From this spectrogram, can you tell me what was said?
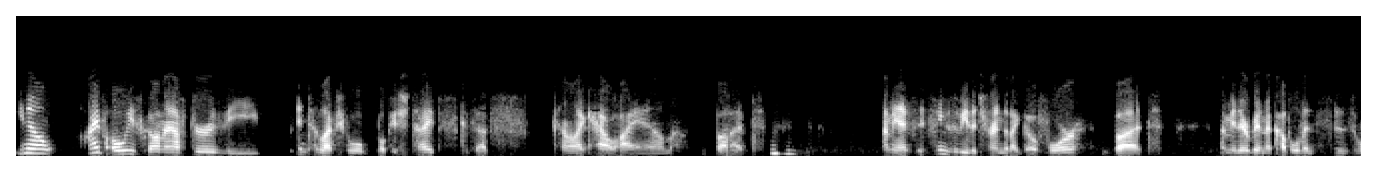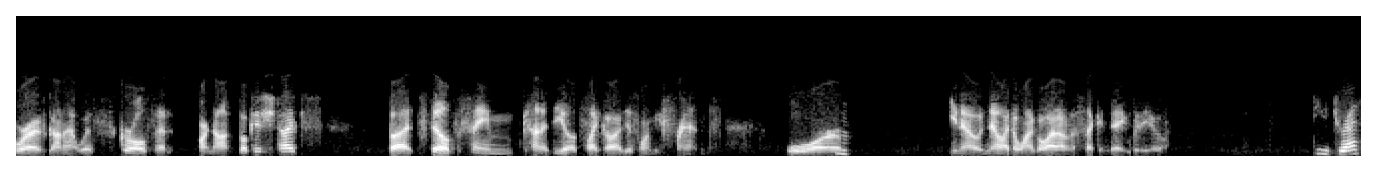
You know, I've always gone after the intellectual, bookish types because that's kind of like how I am. But I mean, it, it seems to be the trend that I go for. But I mean, there have been a couple of instances where I've gone out with girls that are not bookish types, but still it's the same kind of deal. It's like, oh, I just want to be friends, or Mhm. you know, no, I don't want to go out on a second date with you. Do you dress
